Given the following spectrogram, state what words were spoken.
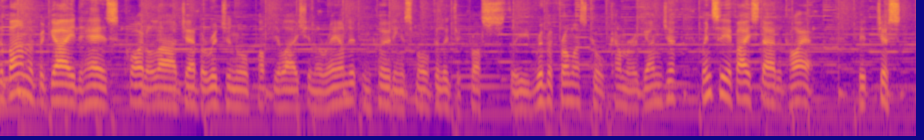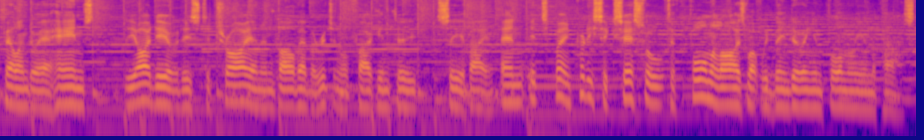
The Barmah Brigade has quite a large Aboriginal population around it, including a small village across the river from us called Cummeragunja. When CFA started KIAP, it just fell into our hands. The idea of it is to try and involve Aboriginal folk into CFA, and it's been pretty successful to formalise what we've been doing informally in the past.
